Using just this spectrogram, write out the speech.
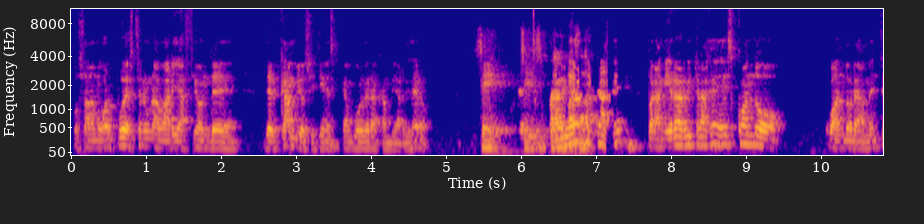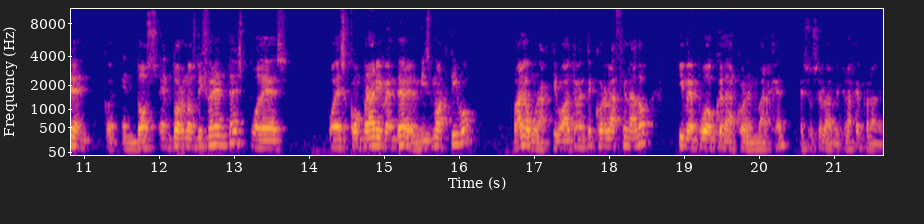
pues a lo mejor puedes tener una variación de, del cambio si tienes que volver a cambiar dinero. Sí, sí, para, mí el arbitraje, para mí el arbitraje es cuando, cuando realmente en, dos entornos diferentes puedes, puedes comprar y vender el mismo activo, ¿vale? Un activo altamente correlacionado y me puedo quedar con el margen. Eso es el arbitraje para mí.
